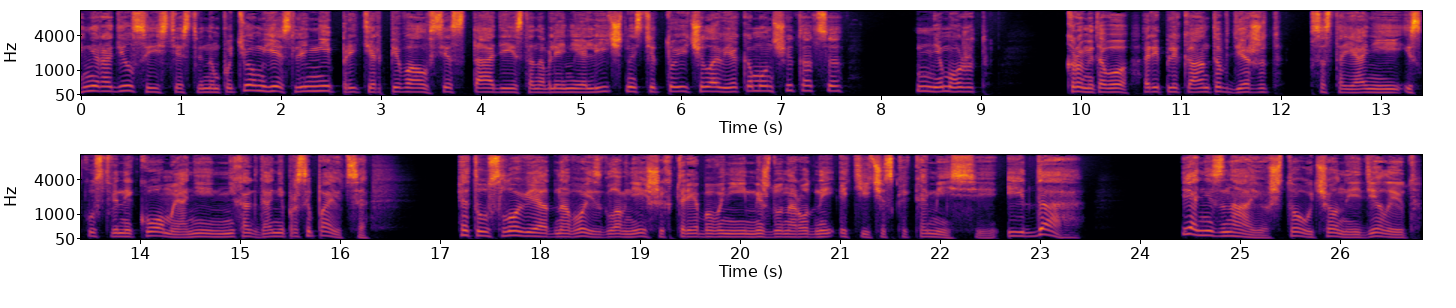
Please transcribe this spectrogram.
не родился естественным путем, если не претерпевал все стадии становления личности, то и человеком он считаться не может. Кроме того, репликантов держат в состоянии искусственной комы, они никогда не просыпаются. Это условие одного из главнейших требований Международной этической комиссии. И да, я не знаю, что ученые делают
